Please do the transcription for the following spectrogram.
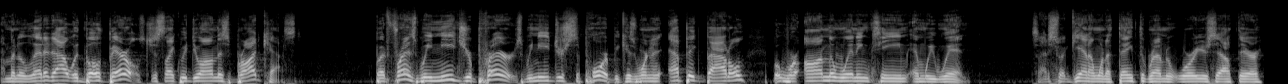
I'm going to let it out with both barrels, just like we do on this broadcast. But, friends, we need your prayers. We need your support because we're in an epic battle, but we're on the winning team and we win. So, I just, again, I want to thank the Remnant Warriors out there.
